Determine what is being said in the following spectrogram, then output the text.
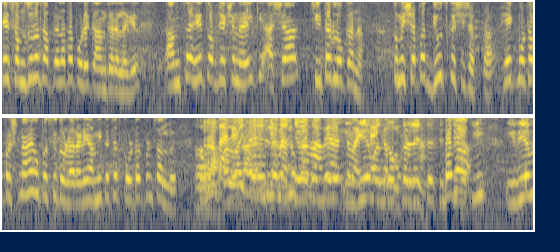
हे समजूनच आपल्याला आता पुढे काम करायला लागेल. आमचं हेच ऑब्जेक्शन राहील की अशा चीटर लोकांना तुम्ही शपथ देऊच कशी शकता? हे एक मोठा प्रश्न आहे उपस्थित होणार आणि आम्ही त्याच्यात कोर्टात पण चाललोय. करण्याचं बघा. ईव्हीएम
